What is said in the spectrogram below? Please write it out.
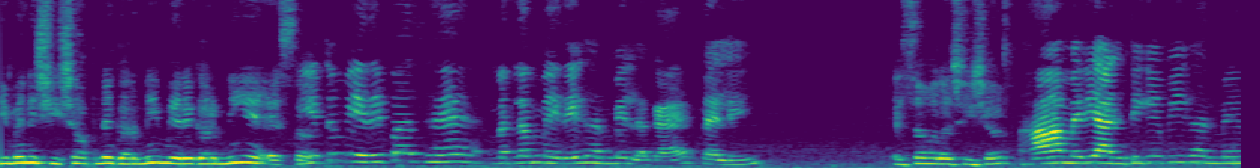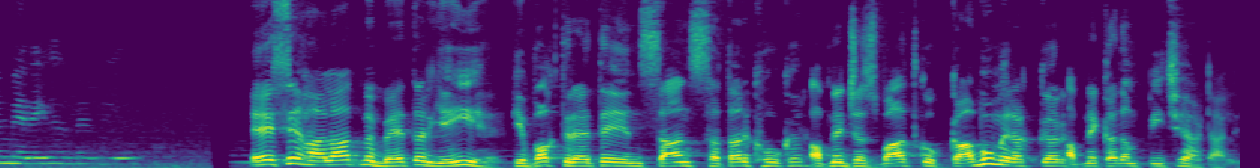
ये मैंने शीशा अपने घर नहीं मेरे घर नहीं है ऐसा। ये तो मेरे पास है मतलब मेरे घर में लगा है पहले ही ऐसा वाला शीशा? हाँ मेरी आंटी के भी घर में मेरे घर में भी है। ऐसे हालात में बेहतर यही है कि वक्त रहते इंसान सतर्क होकर अपने जज्बात को काबू में रखकर अपने कदम पीछे हटा ले।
